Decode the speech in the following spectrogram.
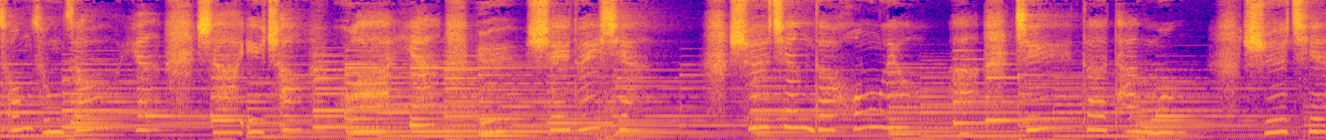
匆匆走远。下一场花宴与谁兑现？时间的洪流啊，记得探梦世界。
